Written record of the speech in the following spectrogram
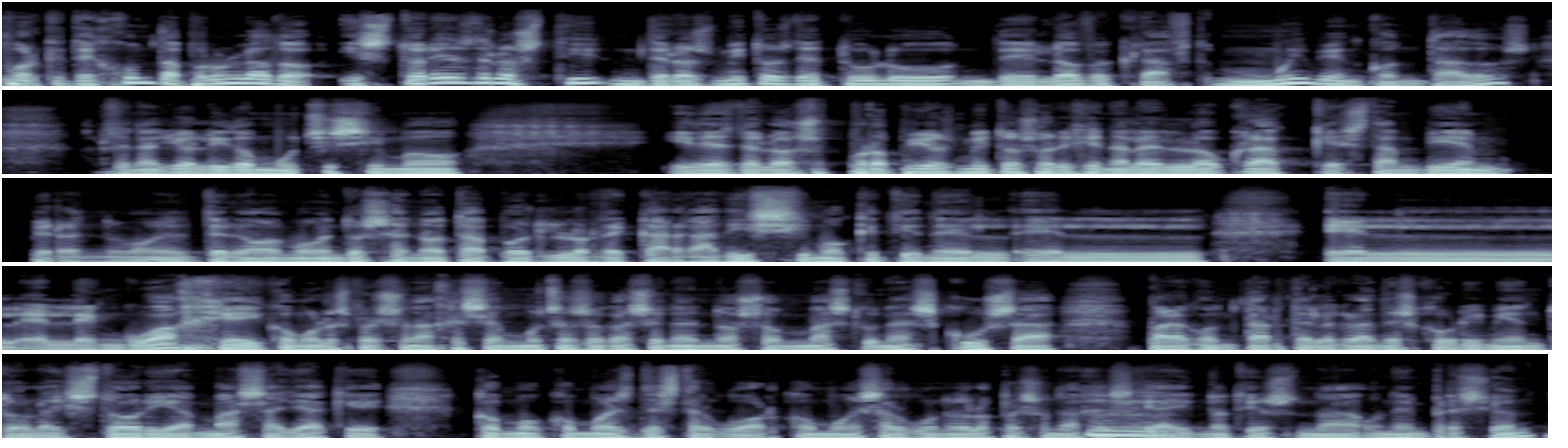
porque te junta, por un lado, historias de los, de los mitos de Tulu, de Lovecraft, muy bien contados. Al final yo he leído muchísimo y desde los propios mitos originales de Lovecraft, que están bien pero en un determinado momento se nota pues lo recargadísimo que tiene el, el, el, lenguaje y cómo los personajes en muchas ocasiones no son más que una excusa para contarte el gran descubrimiento, la historia, más allá que cómo, cómo es Dexter Ward, cómo es alguno de los personajes que mm. hay, no tienes una, una impresión.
